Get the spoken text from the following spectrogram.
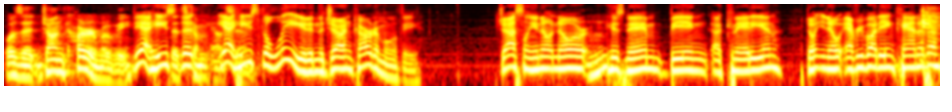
what Was it John Carter movie? yeah, he's the out yeah soon. he's the lead in the John Carter movie. Jocelyn, you don't know Mm-hmm. his name being a Canadian? Don't you know everybody in Canada?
